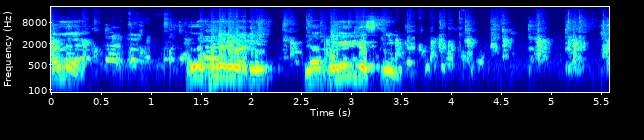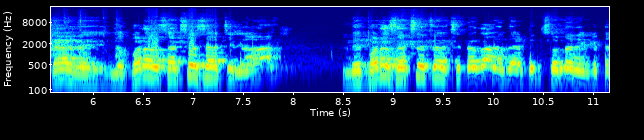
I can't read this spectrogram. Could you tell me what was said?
கல்லு நல்ல பின்னாடி வாடி. யூஆர் பிஹைண்ட் சார் இந்த படம் சக்ஸஸ் ஆச்சுன்னா இந்த படம் சக்ஸஸ் ஆச்சுன்னா தான் அது அப்படின்னு சொன்னார் என்கிட்ட.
